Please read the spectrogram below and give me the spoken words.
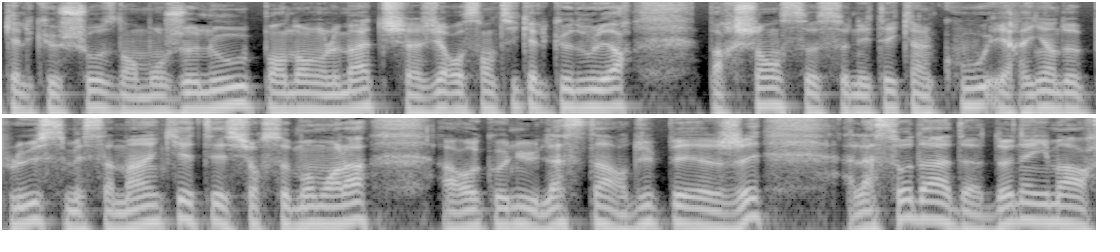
quelque chose dans mon genou. Pendant le match, j'ai ressenti quelques douleurs. Par chance, ce n'était qu'un coup et rien de plus, mais ça m'a inquiété sur ce moment-là, a reconnu la star du PSG. La saudade de Neymar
